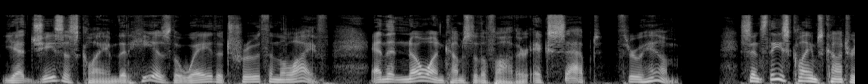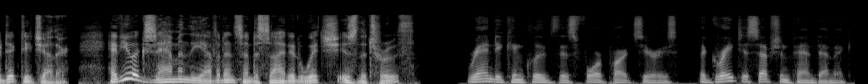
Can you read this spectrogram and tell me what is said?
yet Jesus claimed that He is the way, the truth, and the life, and that no one comes to the Father except through Him. Since these claims contradict each other, have you examined the evidence and decided which is the truth? Randy concludes this four part series, The Great Deception Pandemic,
